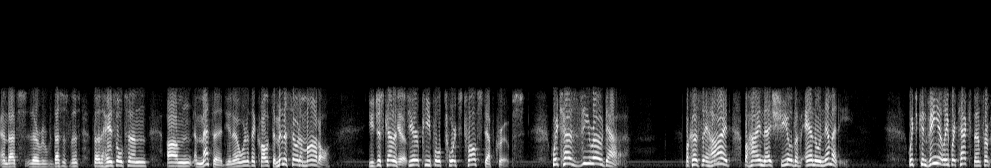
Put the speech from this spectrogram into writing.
and that's the this is this the Hazelden um, method. You know, what do they call it? The Minnesota model. You just kind of yes. steer people towards 12-step groups, which has zero data because they hide behind that shield of anonymity, which conveniently protects them from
